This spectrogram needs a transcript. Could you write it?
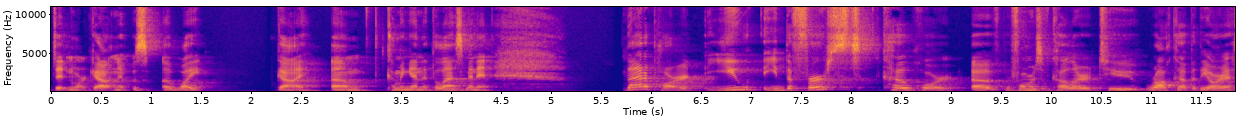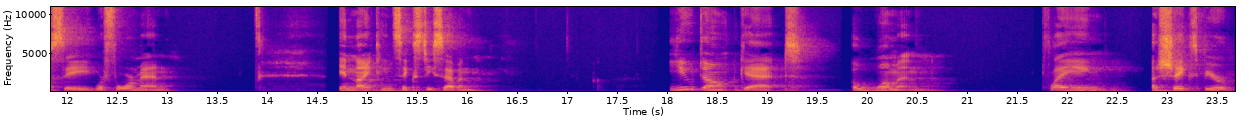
didn't work out, and it was a white guy um, coming in at the last minute. That apart, you the first cohort of performers of color to rock up at the RSC were four men in 1967 you don't get a woman playing a Shakespeare,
